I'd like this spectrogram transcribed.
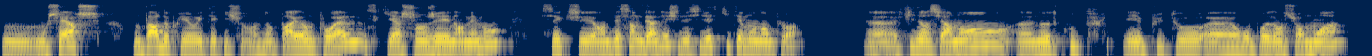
on, cherche, on parle de priorités qui changent. Donc par exemple pour elle, ce qui a changé énormément, c'est que en décembre dernier, j'ai décidé de quitter mon emploi. Euh, financièrement, euh, notre couple est plutôt euh, reposant sur moi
